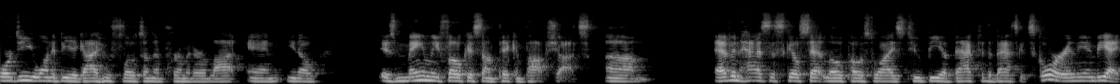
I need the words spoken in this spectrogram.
or do you want to be a guy who floats on the perimeter a lot and you know is mainly focused on pick and pop shots? Um, Evan has the skill set low post wise to be a back to the basket scorer in the NBA.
